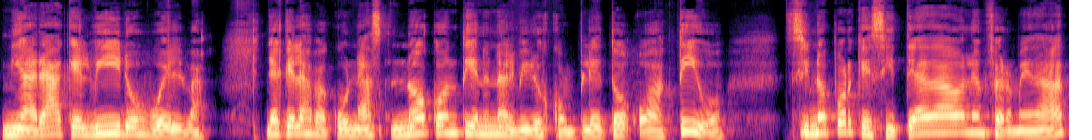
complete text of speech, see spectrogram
ni hará que el virus vuelva, ya que las vacunas no contienen al virus completo o activo, sino porque si te ha dado la enfermedad,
